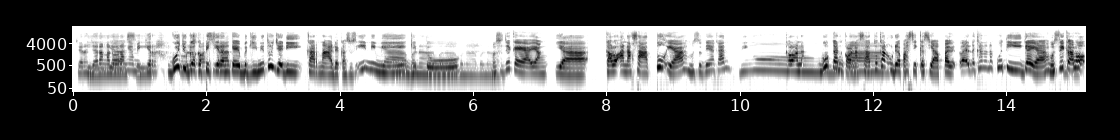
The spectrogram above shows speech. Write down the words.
Jarang-jarang ada Iya orang yang sih. mikir gue juga kepikiran wasiat. kayak begini tuh jadi karena ada kasus ini mi ya, benar, gitu benar, benar, benar. maksudnya kayak yang ya kalau anak satu ya maksudnya kan bingung. Kalau anak bukan kalau anak satu kan udah pasti ke siapa. Kan anak gue tiga ya. Mesti kalau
